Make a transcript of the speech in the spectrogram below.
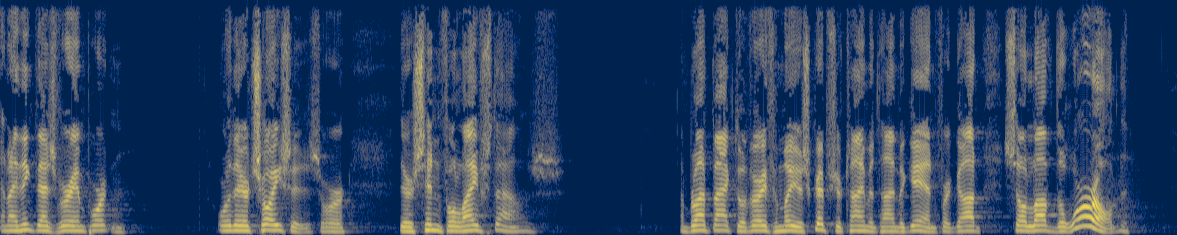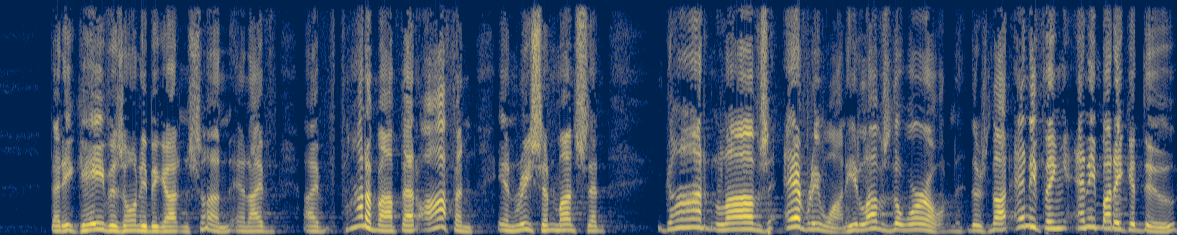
And I think that's very important. Or their choices or their sinful lifestyles. I'm brought back to a very familiar scripture time and time again. For God so loved the world that he gave his only begotten son. And I've, I've thought about that often in recent months that God loves everyone. He loves the world. There's not anything anybody could do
